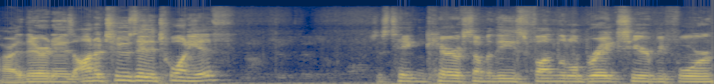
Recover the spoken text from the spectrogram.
All right, there it is. On a Tuesday the 20th. Just taking care of some of these fun little breaks here before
